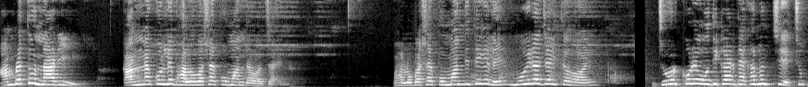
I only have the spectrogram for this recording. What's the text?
আমরা তো নারী, কান্না করলে ভালোবাসার প্রমাণ দেওয়া যায় না। ভালোবাসার প্রমাণ দিতে গেলে ময়রা যাইতে হয়। জোর করে অধিকার দেখানোর চেয়ে চুপ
